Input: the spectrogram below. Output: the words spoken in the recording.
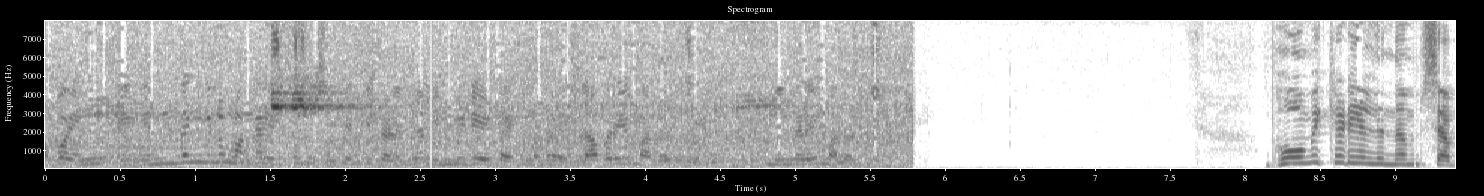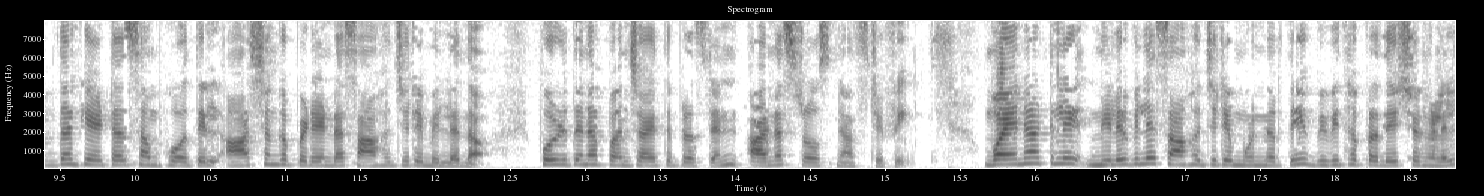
അപ്പോൾ ആയിട്ട് നമ്മൾ എല്ലാവരെയും നിങ്ങളെയും അലർട്ട് ഭൂമിക്കടിയിൽ നിന്നും ശബ്ദം കേട്ട സംഭവത്തിൽ ആശങ്കപ്പെടേണ്ട സാഹചര്യമില്ലെന്ന് പൊഴുതന പഞ്ചായത്ത് പ്രസിഡന്റ് അനസ് റോസ്ന സ്റ്റെഫി വയനാട്ടിലെ നിലവിലെ സാഹചര്യം മുൻനിർത്തി വിവിധ പ്രദേശങ്ങളിൽ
